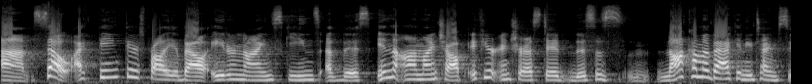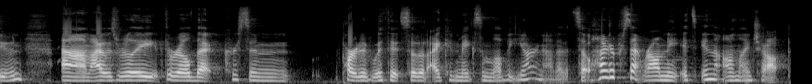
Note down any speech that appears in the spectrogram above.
Um, so I think there's probably about eight or nine skeins of this in the online shop. If you're interested, this is not coming back anytime soon. Um, I was really thrilled that Kirsten parted with it so that I could make some lovely yarn out of it. So 100% Romney, it's in the online shop.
